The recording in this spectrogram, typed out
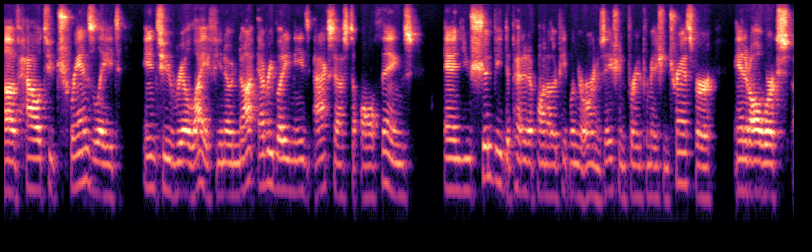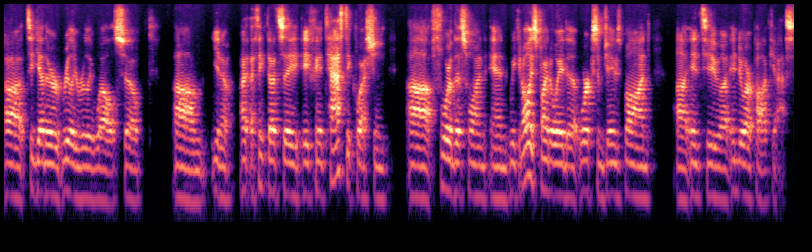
of how to translate into real life. You know, not everybody needs access to all things and you should be dependent upon other people in your organization for information transfer and it all works uh, together really really well. So um, you know I, I, think that's a, a fantastic question uh, for this one and we can always find a way to work some james bond uh, into uh, into our podcast.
